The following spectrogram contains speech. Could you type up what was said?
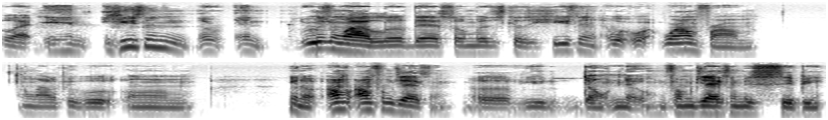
like in Houston, and the reason why I love that so much is because Houston, where I'm from, a lot of people, um, you know, I'm I'm from Jackson. Uh, you don't know, I'm from Jackson, Mississippi,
